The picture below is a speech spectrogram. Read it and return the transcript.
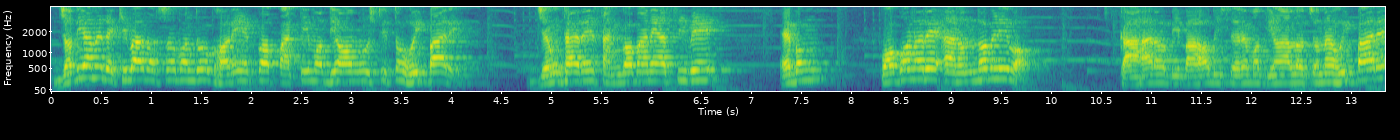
ଯଦି ଆମେ ଦେଖିବା ଦର୍ଶକ ବନ୍ଧୁ ଘରେ ଏକ ପାର୍ଟି ମଧ୍ୟ ଅନୁଷ୍ଠିତ ହୋଇପାରେ। ଯେଉଁଠାରେ ସାଙ୍ଗମାନେ ଆସିବେ ଏବଂ ପବନରେ ଆନନ୍ଦ ମିଳିବ କାହାର ବିବାହ ବିଷୟରେ ମଧ୍ୟ ଆଲୋଚନା ହୋଇପାରେ।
